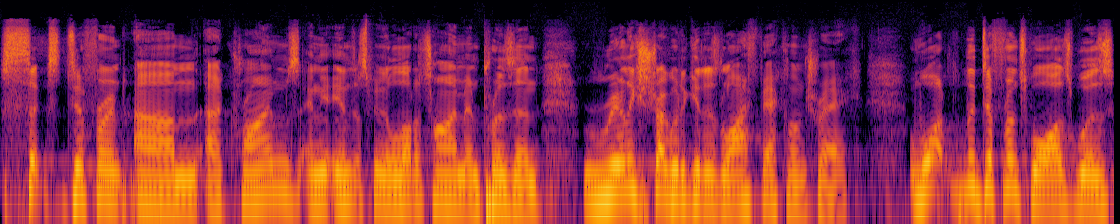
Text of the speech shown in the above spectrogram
six different um, uh, crimes, and he ended up spending a lot of time in prison, really struggled to get his life back on track. What the difference was, was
